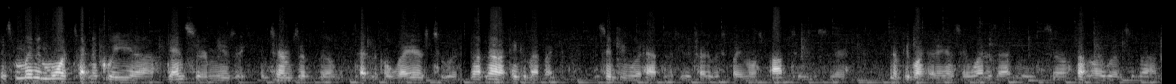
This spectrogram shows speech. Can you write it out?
It's maybe more technically uh, denser music in terms of the technical layers to it. Now, now I think about like the same thing would happen if you were trying to explain most pop tunes. There, you know, people are going to say, what does that mean? So not really what it's about.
